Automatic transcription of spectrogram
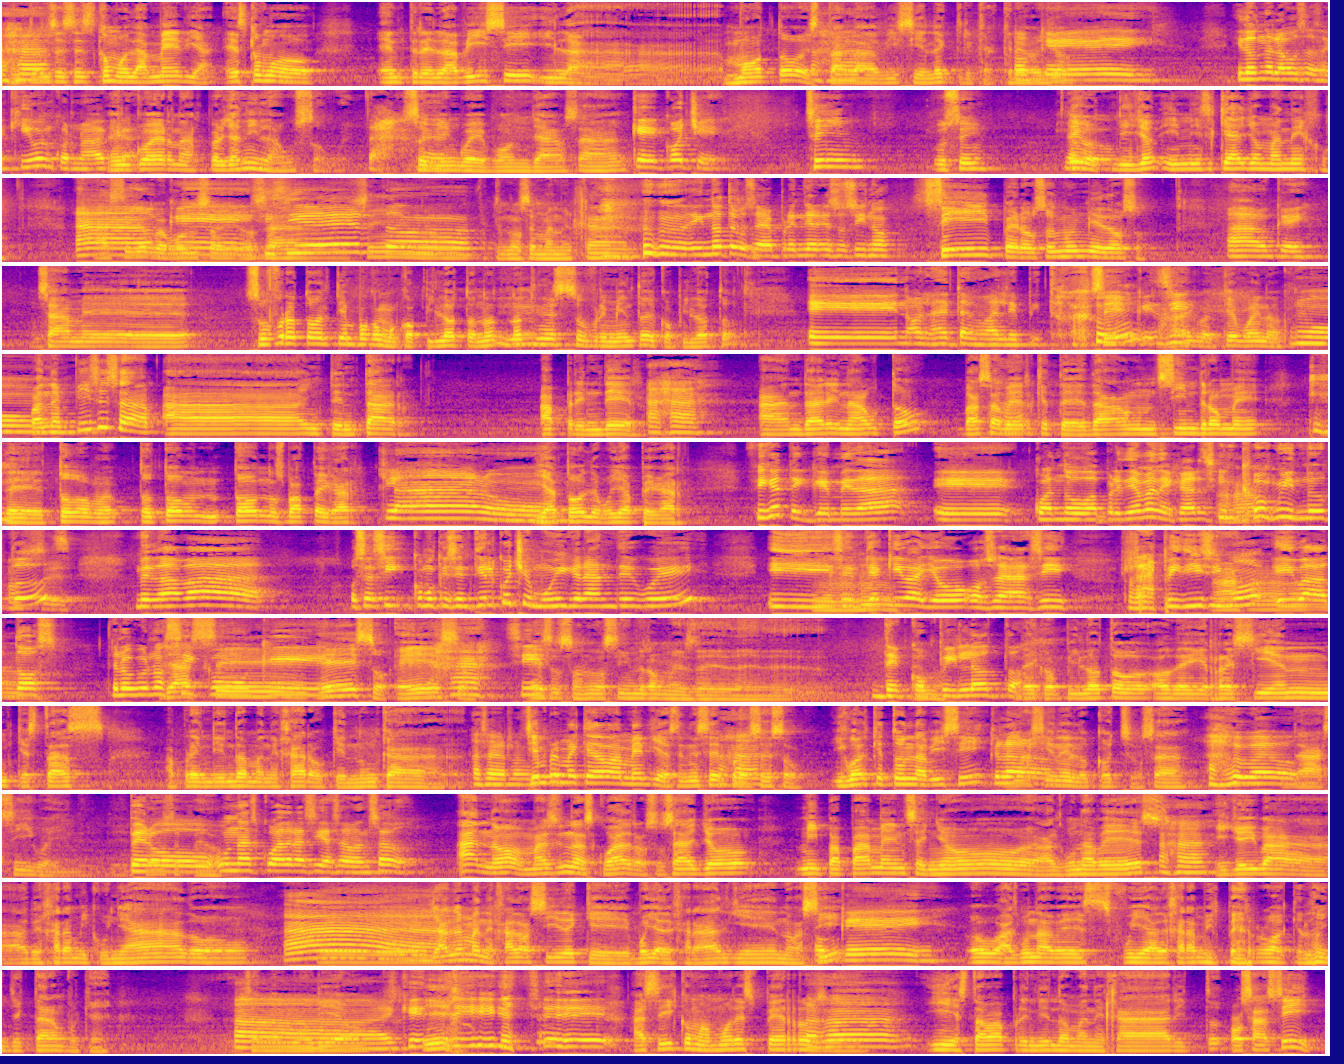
Ajá. Entonces es como la media. Es como entre la bici y la moto está Ajá. la bici eléctrica, creo yo. ¿Y dónde la usas? ¿Aquí o en Cuernavaca? En cuerna, pero ya ni la uso, güey. Ah. Soy bien huevón ya, o sea. ¿Qué coche? Sí, pues sí. Digo, y yo y ni siquiera yo manejo. Ah, Así de huevón soy, o sí, sea, cierto. sí, no, porque no sé manejar. y no te gustaría aprender, eso sí, no. sí, pero soy muy miedoso. Ah, ok. O sea, me sufro todo el tiempo como copiloto. ¿No, ¿no tienes sufrimiento de copiloto? Eh, no, la neta me vale pito. ¿Sí? sí. Ay, güey, qué bueno. Como- Cuando empieces a, a intentar aprender Ajá. a andar en auto, vas a ver que te da un síndrome de todo, to- todo, todo nos va a pegar. Claro. Y a todo le voy a pegar. Fíjate que me da, eh, cuando aprendí a manejar cinco Ajá. minutos, Sí. me daba, o sea, sí, como que sentía el coche muy grande, güey, y sentía que iba yo, o sea, así, rapidísimo, Ajá. e iba a dos. Te lo no Ya sé, como que... Eso, eso. Sí. Esos son los síndromes de- de- de De copiloto. De copiloto o de recién que estás aprendiendo a manejar o que nunca... Siempre me he quedado a medias en ese Ajá. proceso. Igual que tú en la bici, Claro. yo así en el coche. O sea, Ah, así, güey. todo ese Pero unas cuadras sí has avanzado. Ah, no, más de unas cuadras. O sea, yo... Mi papá me enseñó alguna vez Ajá. y yo iba a dejar a mi cuñado. Ah. Eh, ya lo he manejado así de que voy a dejar a alguien o así. Ok. O alguna vez fui a dejar a mi perro a que lo inyectaran porque Ay, se me murió. qué Y- triste. así como Amores Perros, Ajá. güey. Y estaba aprendiendo a manejar y todo. O sea, sí.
